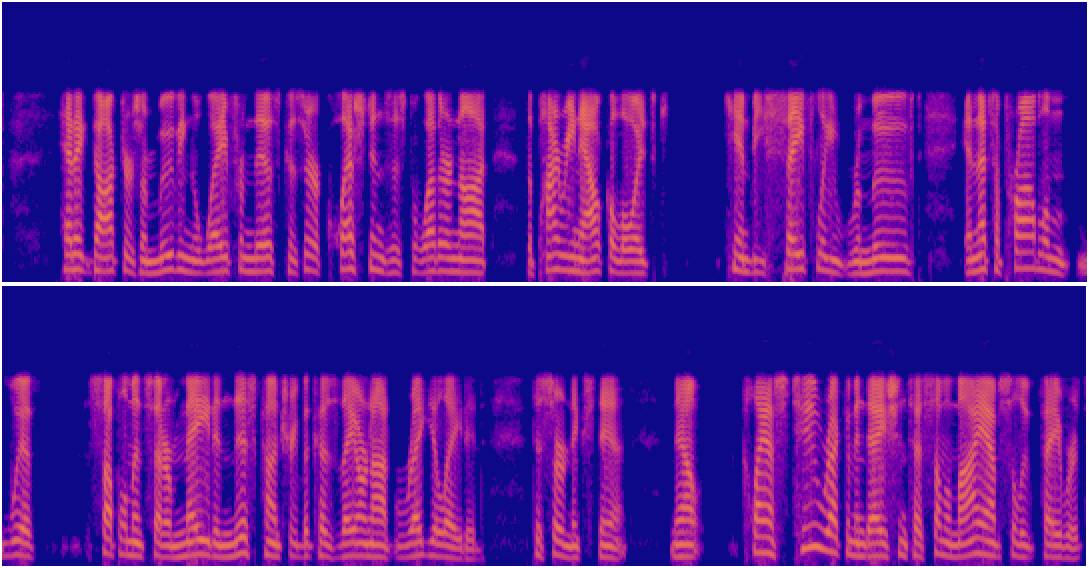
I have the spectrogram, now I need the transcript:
headache doctors are moving away from this because there are questions as to whether or not the pyrene alkaloids can be safely removed, and that's a problem with supplements that are made in this country because they are not regulated to a certain extent. Now, class two recommendations has some of my absolute favorites,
